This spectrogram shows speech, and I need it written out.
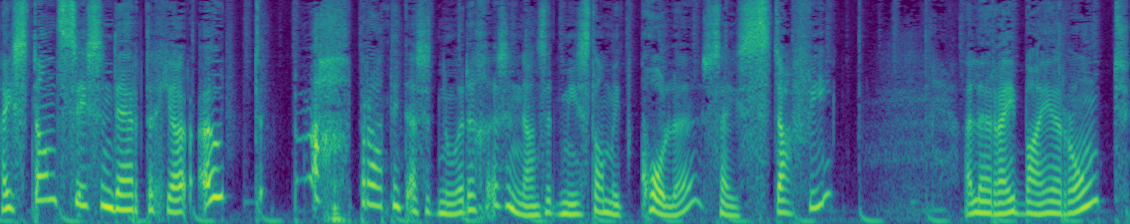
Hy staan 36 jaar oud. Ag, praat net as dit nodig is en dan sit meestal met kolle, sy staffie. Hulle ry baie rond.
